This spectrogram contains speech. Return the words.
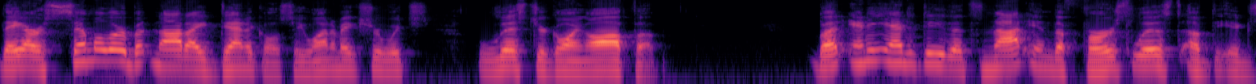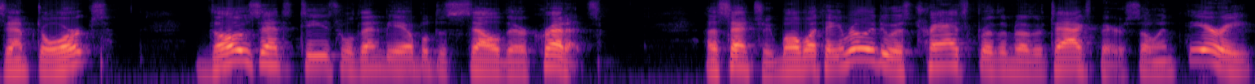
They are similar but not identical, so you want to make sure which list you're going off of. But any entity that's not in the first list of the exempt orgs, those entities will then be able to sell their credits. Essentially, well, what they really do is transfer them to other taxpayers. So, in theory,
